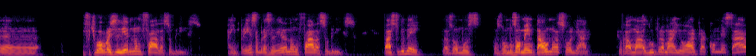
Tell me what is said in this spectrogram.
uh, o futebol brasileiro não fala sobre isso. A imprensa brasileira não fala sobre isso. Mas tudo bem, nós vamos, nós vamos aumentar o nosso olhar, jogar uma lupa maior para começar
